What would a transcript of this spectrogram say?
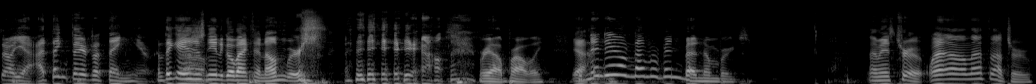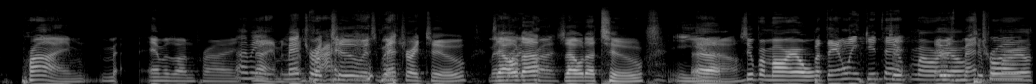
so yeah, I think there's a thing here. I think I just need to go back to numbers. yeah, yeah, probably. Yeah. but Nintendo never been bad numbers. I mean, it's true. Well, that's not true. Prime, M- Amazon Prime. I mean, not Amazon Metroid Prime. 2 is Metroid 2. Metroid Zelda, Prime. Zelda 2. Yeah. Uh, Super Mario. But they only did that. Super it was Metroid, Super Mario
